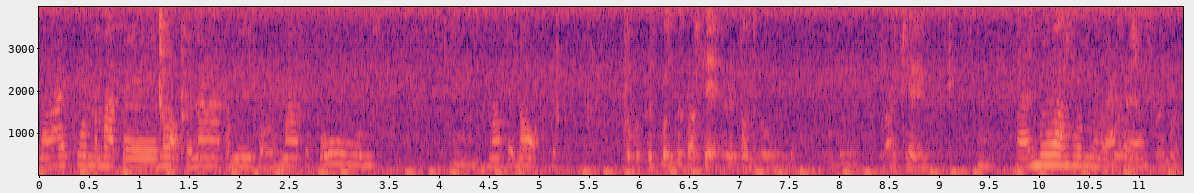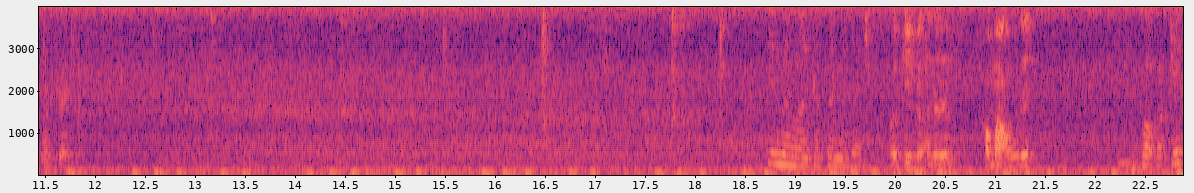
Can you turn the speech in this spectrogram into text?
หลายคนน่ะมาแต่นอกแต่หน้าก็มีพอมาแต่ปูนอืมมาแต่นอกเลยแล้วก็ขึ้นเบิ้งขึ้นตาแก่ให้ตอนช่วงนี้มันลายแข็ง อืมหลายเมืองคนเหมือนลากัยนเมืเลองยลายเมืองลายแข็งที่เมืองจะเป็นอะไรเมื่อกี้ก็อันนั้นเขาเหมาดิพวกก็กิน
